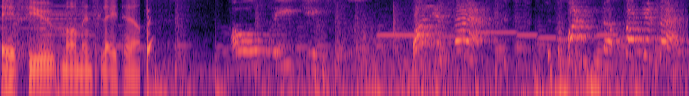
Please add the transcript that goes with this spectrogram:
A few moments later. Holy Jesus. What is that? What the fuck is that?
